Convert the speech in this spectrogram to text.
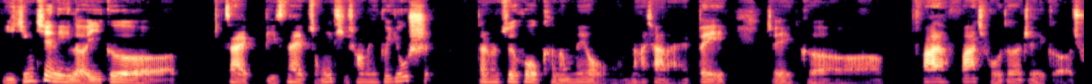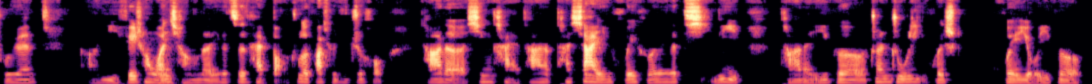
已经建立了一个在比赛总体上的一个优势，但是最后可能没有拿下来，被这个发发球的这个球员。啊，以非常顽强的一个姿态保住了发球局之后，他的心态，他他下一回合的一个体力，他的一个专注力会是会有一个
